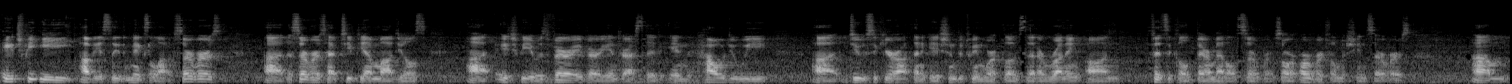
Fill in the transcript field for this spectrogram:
HPE obviously makes a lot of servers. Uh, the servers have TPM modules. Uh, HPE was very very interested in how do we uh, do secure authentication between workloads that are running on physical bare metal servers or, or virtual machine servers. Um,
